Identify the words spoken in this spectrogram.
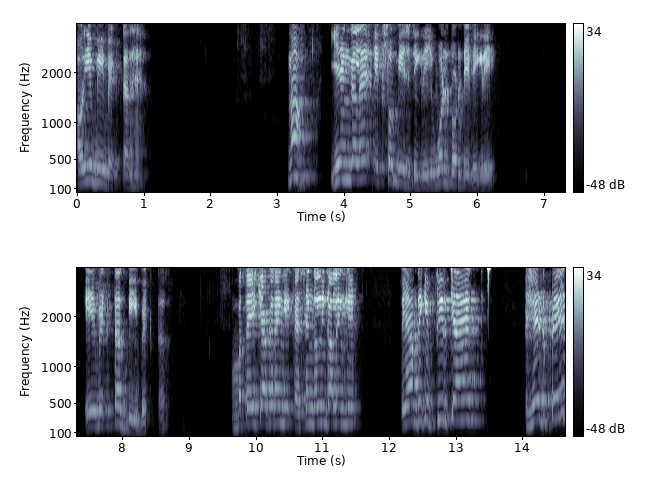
और ये बी वेक्टर है। ना, ये एंगल है 120 degree 120 degree. A vector B vector बताइए क्या करेंगे, कैसे एंगल निकालेंगे? तो यहाँ देखिए, फिर क्या है? हेड पे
